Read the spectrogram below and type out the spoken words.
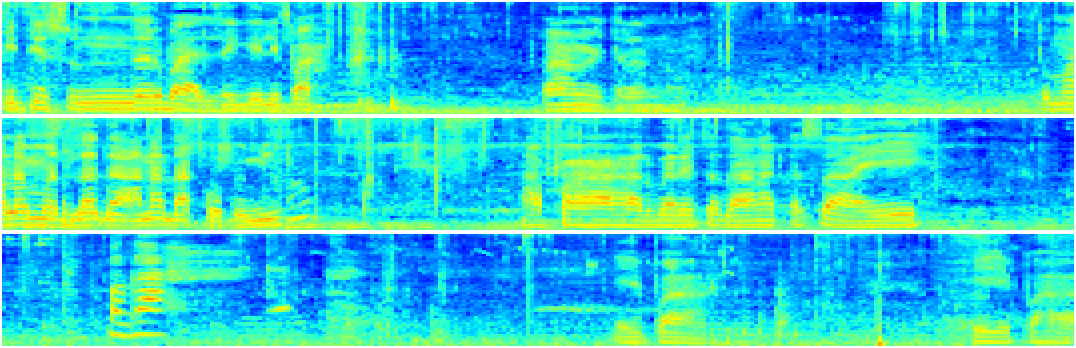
किती सुंदर भाजले गेले पहा. पहा मित्रांनो. तुम्हाला मधला दाणा दाखवतो मी. हा पहा हरभऱ्याचा दाणा कसा आहे? बघा. हे पहा. हे पहा.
